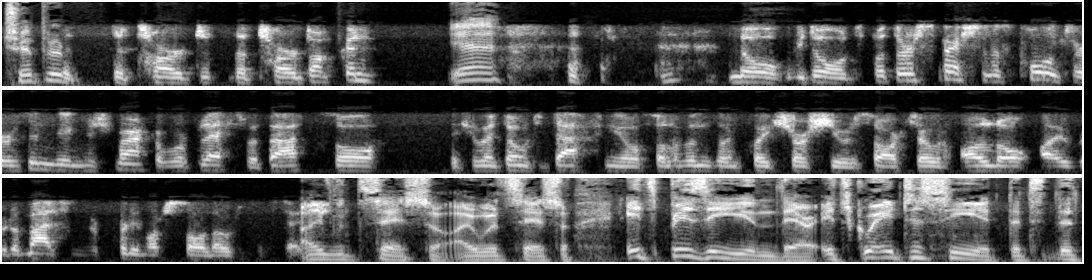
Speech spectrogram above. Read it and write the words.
triple? The third, the turducken. Yeah. No, we don't. But there's specialist poulters in the English market. We're blessed with that. So if you went down to Daphne O'Sullivan's, I'm quite sure she would sort out. Although I would imagine they're pretty much sold out at this stage. I would say so. I would say so. It's busy in there. It's great to see it. The, the,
